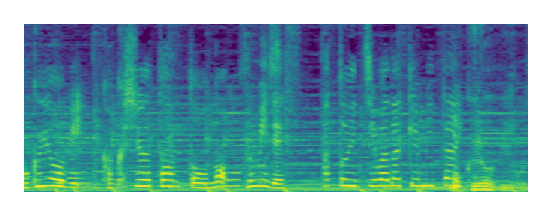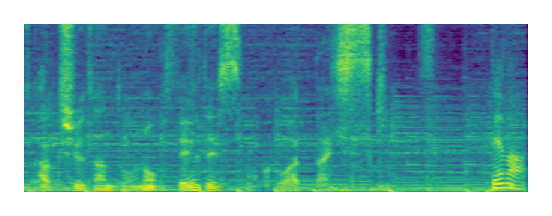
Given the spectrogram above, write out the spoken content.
木曜日各週担当のふみです。あと1話だけ見たい。木曜日各週担当のせいです。僕は大好きでは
